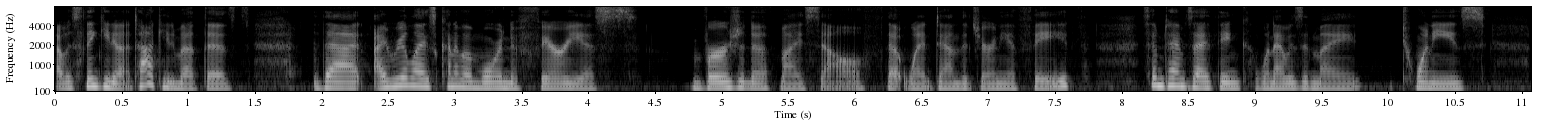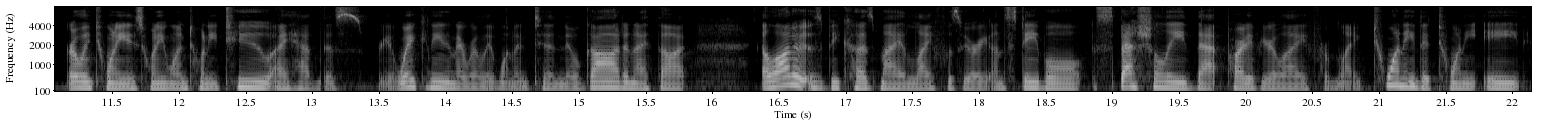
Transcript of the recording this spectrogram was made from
I was thinking about talking about this that I realized kind of a more nefarious version of myself that went down the journey of faith. Sometimes I think when I was in my 20s, early 20s, 21, 22, I had this reawakening and I really wanted to know God. And I thought a lot of it was because my life was very unstable, especially that part of your life from like 20 to 28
